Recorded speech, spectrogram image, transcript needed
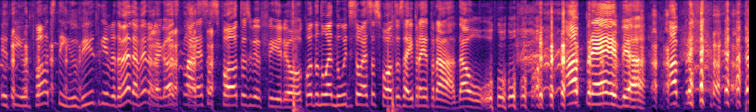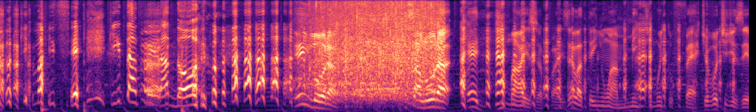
Eu tenho fotos, tenho vídeos que pra... Tá vendo? Tá vendo o negócio? Claro, essas fotos, meu filho. Quando não é nude, são essas fotos aí pra, pra dar o... a prévia. A prévia do que vai ser. Quinta-feira, adoro. Hein, Loura? Essa loura é demais, rapaz. Ela tem uma mente muito fértil, eu vou te dizer.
